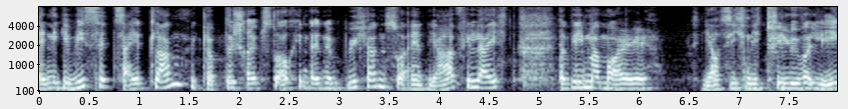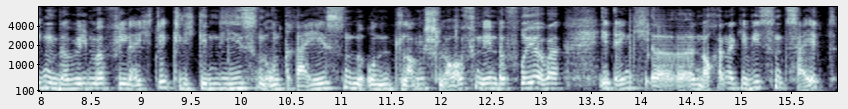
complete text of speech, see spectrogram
eine gewisse Zeit lang, ich glaube, das schreibst du auch in deinen Büchern, so ein Jahr vielleicht, da will man mal ja, sich nicht viel überlegen, da will man vielleicht wirklich genießen und reisen und lang schlafen in der Früh, aber ich denke, äh, nach einer gewissen Zeit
